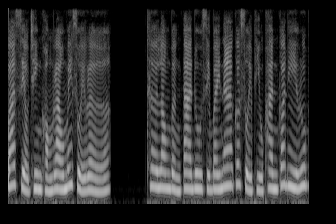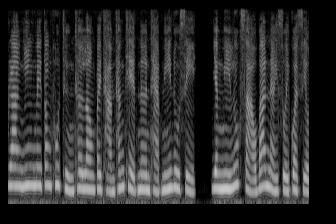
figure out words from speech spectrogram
ว่าเสี่ยวชิงของเราไม่สวยเหรอ เธอลองเบิ่งตาดูสิใบหน้าก็สวยผิวพรรณก็ดีรูปร่างยิ่งไม่ต้องพูดถึงเธอลองไปถามทั้งเขตเนินแถบนี้ดูสิ ยังมีลูกสาวบ้านไหนสวยกว่าเสี่ยว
